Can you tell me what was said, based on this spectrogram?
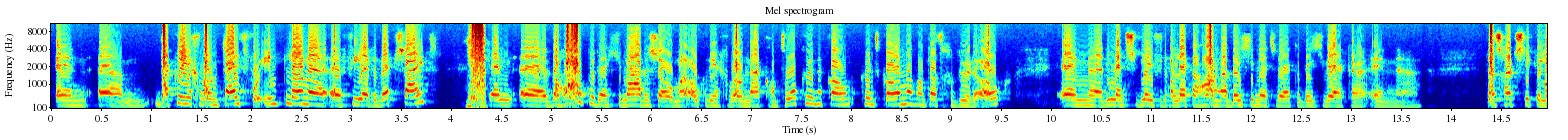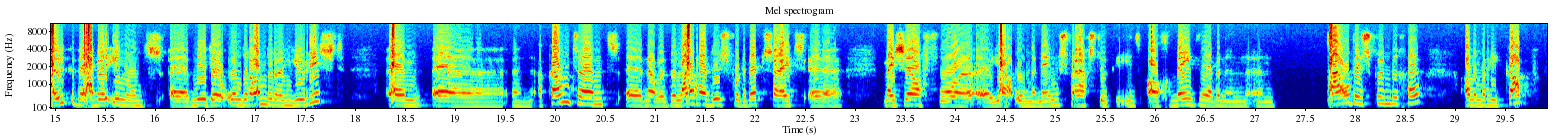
en um, daar kun je gewoon tijd voor inplannen via de website. Ja. En we hopen dat je na de zomer ook weer gewoon naar kantoor kunnen kunt komen, want dat gebeurde ook. En die mensen bleven dan lekker hangen, een beetje netwerken, een beetje werken en dat is hartstikke leuk. We hebben in ons uh, midden onder andere een jurist, een, uh, een accountant. Uh, nou, we hebben Laura dus voor de website, mijzelf voor ja, ondernemersvraagstukken in het algemeen. We hebben een, een taaldeskundige, Annemarie Kap.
